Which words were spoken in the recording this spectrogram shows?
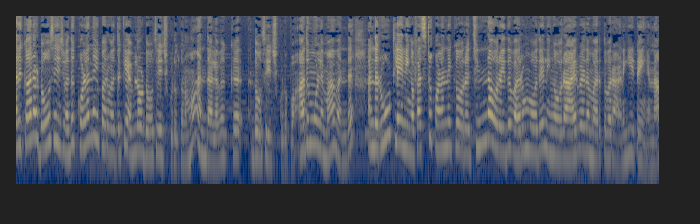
அதுக்கான டோசேஜ் வந்து குழந்தை பருவத்துக்கு எவ்வளோ டோசேஜ் கொடுக்கணுமோ அந்த அளவுக்கு டோசேஜ் கொடுப்போம். அது மூலமா வந்து அந்த ரூட்லேயே நீங்கள் ஃபர்ஸ்ட் குழந்தைக்கு ஒரு சின்ன ஒரு இது வரும்போதே நீங்கள் ஒரு ஆயுர்வேத மருத்துவரை அணுகிட்டீங்கன்னா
